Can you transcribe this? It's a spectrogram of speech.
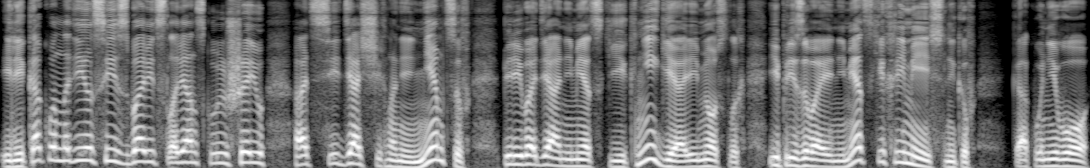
или как он надеялся избавить славянскую шею от сидящих на ней немцев, переводя немецкие книги о ремеслах и призывая немецких ремесленников, как у него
